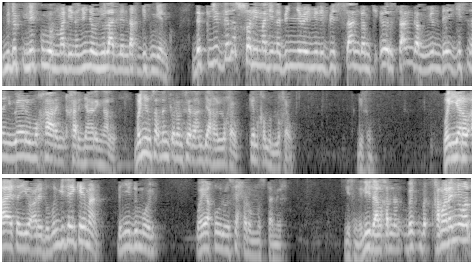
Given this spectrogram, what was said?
ñu dëkk nekkul woon Madina ñu ñëw ñu laaj leen ndax gis ngeen ko. dëkk yi gën a sori Madina biñ ñëwee ñu ni bis sàngam ci heure sàngam ñun day gis nañ weeru mu xaar xar ñaari ngàll ba ñun sax dañ ko doon seetaan jaaxle lu xew kenn xamul lu xew gis nga way yaraw ayatan yuridu buñ gisee kéemaan dañuy dumóoy wa yaqulu sihru mustamir gis nga lii daal xam na xam nga dañ woon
